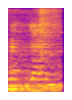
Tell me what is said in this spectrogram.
Fact?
